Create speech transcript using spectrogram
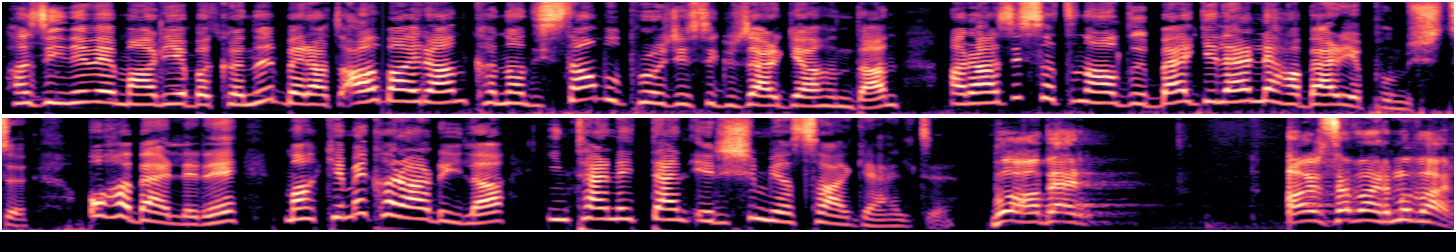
Hazine ve Maliye Bakanı Berat Albayrak'ın Kanal İstanbul projesi güzergahından arazi satın aldığı belgelerle haber yapılmıştı. O haberlere mahkeme kararıyla internetten erişim yasağı geldi. Bu haber arsa var mı var.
